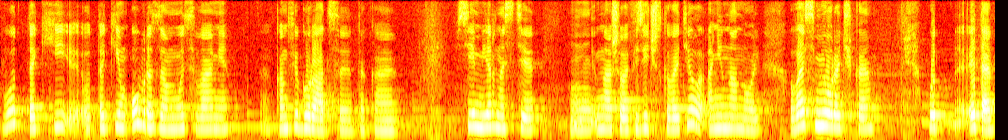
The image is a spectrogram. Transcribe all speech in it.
Вот, таки, вот таким образом мы с вами, конфигурация такая. Все мерности нашего физического тела, они на ноль. Восьмерочка. Вот это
